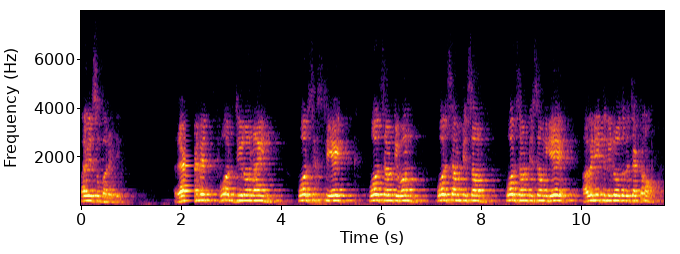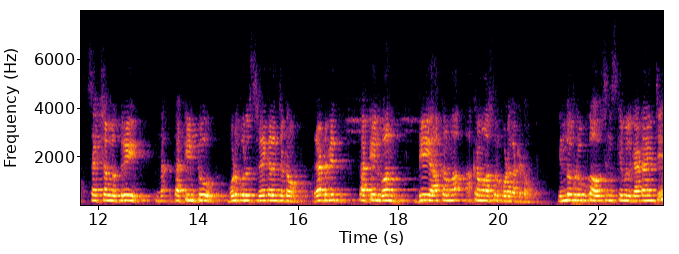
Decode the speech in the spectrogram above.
YV Subbareddy. Read with four zero nine four sixty eight four seventy one four seventy seven four seventy seven A అవినీతి నిరోధక చట్టం సెక్షన్లు త్రీ థర్టీన్ టూ ముడుపులు స్వీకరించటం read with thirteen one D అక్రమ అక్రమాస్తులు కూడగట్టడం హిందూ గ్రూప్కు హౌసింగ్ స్కీములు కేటాయించి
